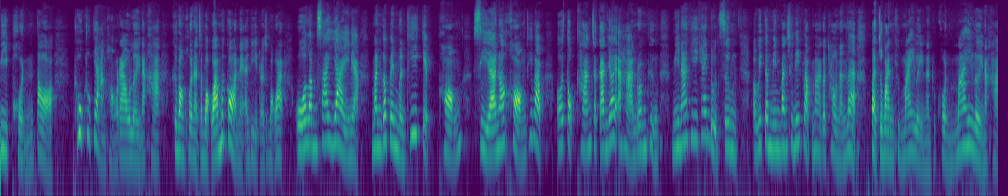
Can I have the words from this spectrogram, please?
มีผลต่อทุกๆอย่างของเราเลยนะคะ คือบางคนอาจจะบอกว่าเมื่อก่อนในอดีตเราจะบอกว่า โอ้ลำไส้ใหญ่เนี่ย มันก็เป็นเหมือนที่เก็บของเสียเนาะของที่แบบ โอ้ตกค้างจากการย่อยอาหารรวมถึงมีหน้าที่แค่ดูดซึมวิตามินบางชนิดกลับมาก็เท่านั้นแหละ ปัจจุบันคือไม่เลยนะทุกคนไม่เลยนะคะ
